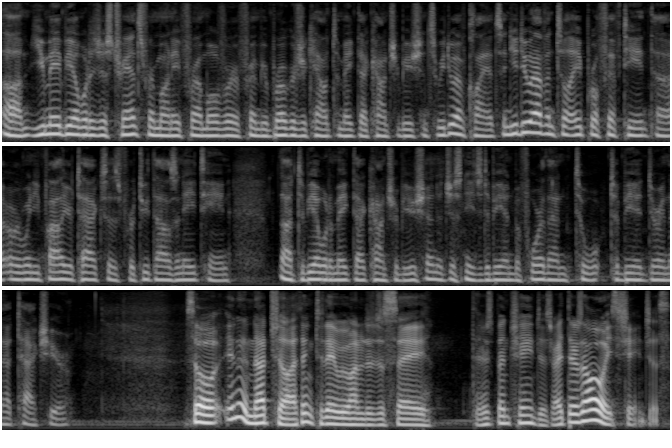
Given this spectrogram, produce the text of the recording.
Um, you may be able to just transfer money from over from your brokerage account to make that contribution. So we do have clients, and you do have until April fifteenth, uh, or when you file your taxes for 2018, uh, to be able to make that contribution. It just needs to be in before then to to be in during that tax year. So, in a nutshell, I think today we wanted to just say there's been changes, right? There's always changes.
